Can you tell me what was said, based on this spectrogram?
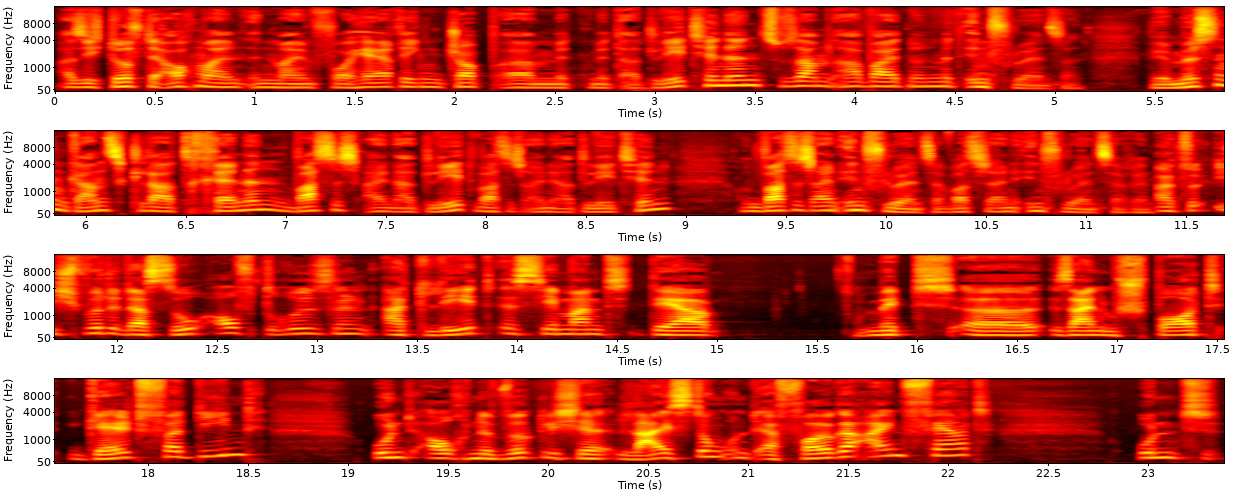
also ich durfte auch mal in meinem vorherigen Job ähm, mit, mit Athletinnen zusammenarbeiten und mit Influencern. Wir müssen ganz klar trennen, was ist ein Athlet, was ist eine Athletin und was ist ein Influencer, was ist eine Influencerin. Also ich würde das so aufdröseln. Athlet ist jemand, der mit äh, seinem Sport Geld verdient und auch eine wirkliche Leistung und Erfolge einfährt. Und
